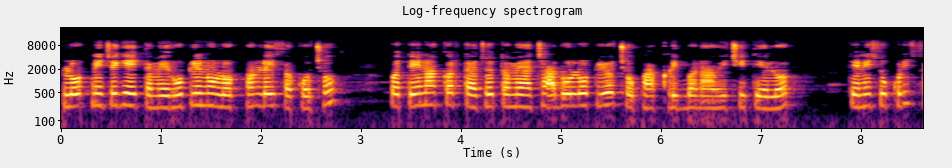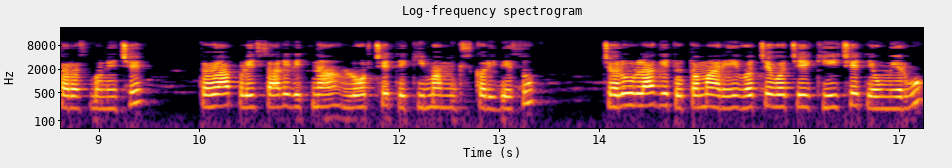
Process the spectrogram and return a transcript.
લોટની જગ્યાએ તમે રોટલીનો લોટ પણ લઈ શકો છો. પણ તેના કરતાં જો તમે આ જાડો લોટ લ્યો છો, ભાખરી બનાવી છે તે લોટ, તેની સુખડી સરસ બને છે. તો હવે આપણે સારી રીતના લોટ છે તે ઘીમાં મિક્સ કરી દઈશું જરૂર લાગે તો તમારે વચ્ચે વચ્ચે ઘી છે તે ઉમેરવું.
